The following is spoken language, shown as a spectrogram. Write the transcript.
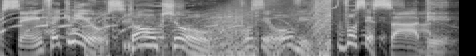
Sem fake news. Talk show. Você ouve? Você sabe.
